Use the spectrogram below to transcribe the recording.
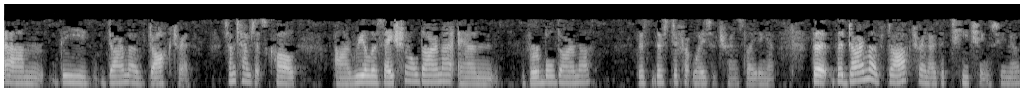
um, the dharma of doctrine. Sometimes it's called uh, realizational dharma and verbal dharma. There's, there's different ways of translating it. The, the dharma of doctrine are the teachings, you know,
